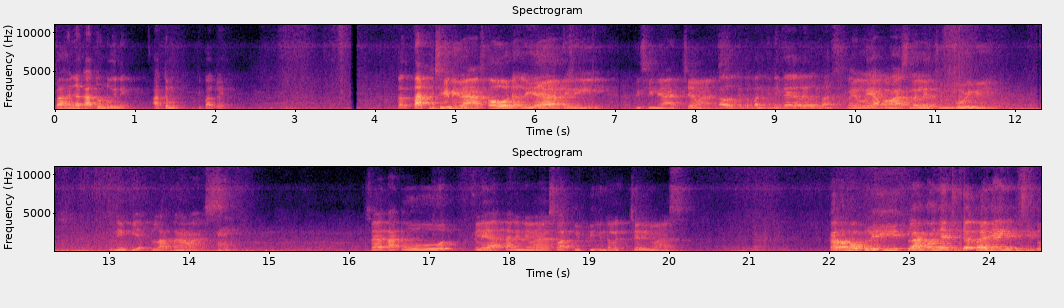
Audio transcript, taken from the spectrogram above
bahannya katun tuh ini, adem dipakai. Tetap di sini mas. Oh, enggak lihat ini. Di sini aja mas. Kalau di depan gini kayak lele mas. Lele apa mas? Lele jumbo ini. Ini pihak belakang mas. Saya takut kelihatan ini mas. Lagi di intelijen ini mas. Kalau mau beli belangkonya juga banyak ini di situ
